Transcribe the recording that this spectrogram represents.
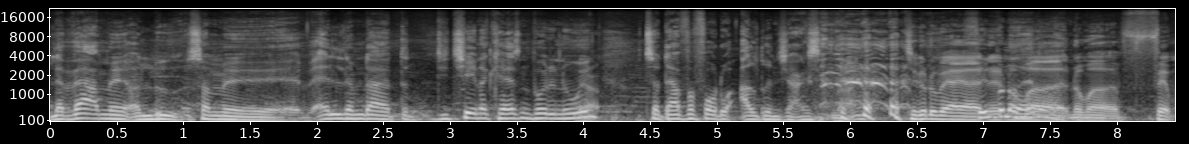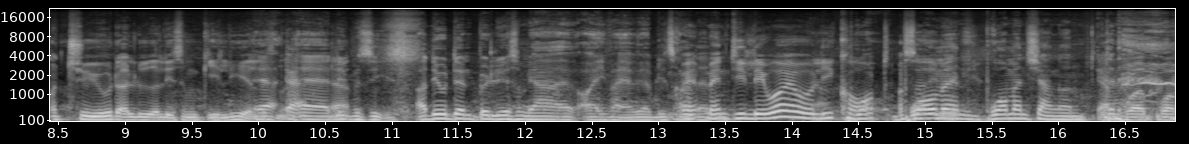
lad være med at lyde som øh, alle dem, der, der, de tjener kassen på det nu, ja. ikke? Så derfor får du aldrig en chance. Så kan du være på øh, nummer, nummer 25, der lyder ligesom Gilly eller ja, sådan noget. ja, lige præcis. Og det er jo den bølge, som jeg... Øj, hvor er jeg ved at blive træt af Men, men den. de lever jo lige kort. og så er Bruger man, bruger man genren. Jeg prøver, prøver.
